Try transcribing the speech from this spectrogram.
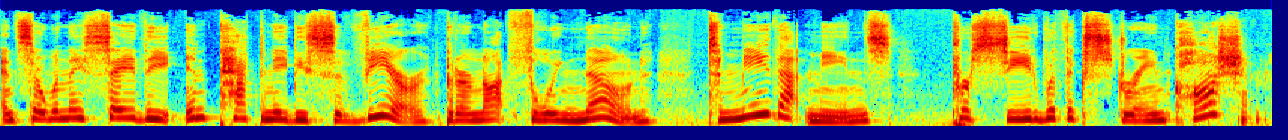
And so when they say the impact may be severe but are not fully known, to me that means proceed with extreme caution.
